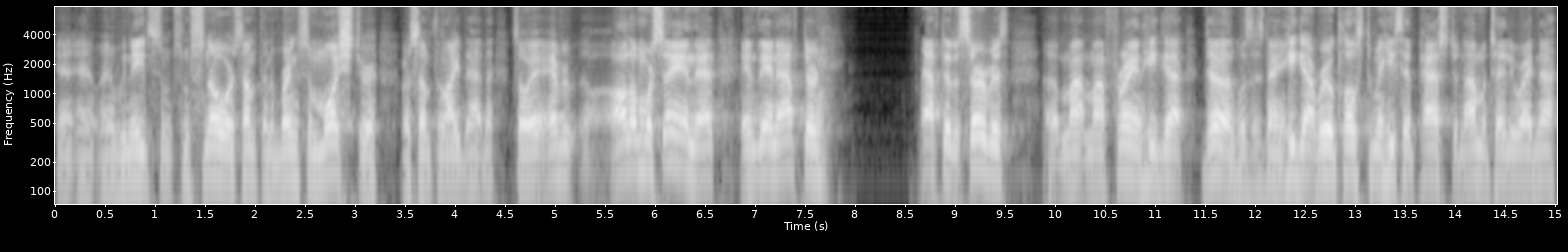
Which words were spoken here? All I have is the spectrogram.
and, and, and, we need some, some snow or something to bring some moisture or something like that. So every, all of them were saying that. And then after, after the service, uh, my, my friend, he got, Doug was his name. He got real close to me. He said, Pastor, now I'm going to tell you right now,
